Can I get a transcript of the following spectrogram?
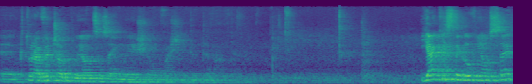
e, która wyczerpująco zajmuje się właśnie tym tematem. Jaki z tego wniosek?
